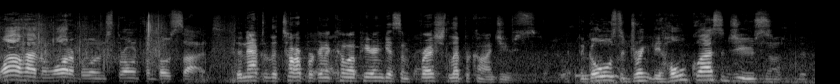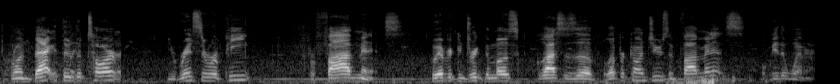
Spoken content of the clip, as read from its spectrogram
while having water balloons thrown from both sides. Then after the tarp, we're gonna come up here and get some fresh leprechaun juice. The goal is to drink the whole glass of juice, run back through the tarp, you rinse and repeat for five minutes. Whoever can drink the most glasses of leprechaun juice in five minutes will be the winner.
